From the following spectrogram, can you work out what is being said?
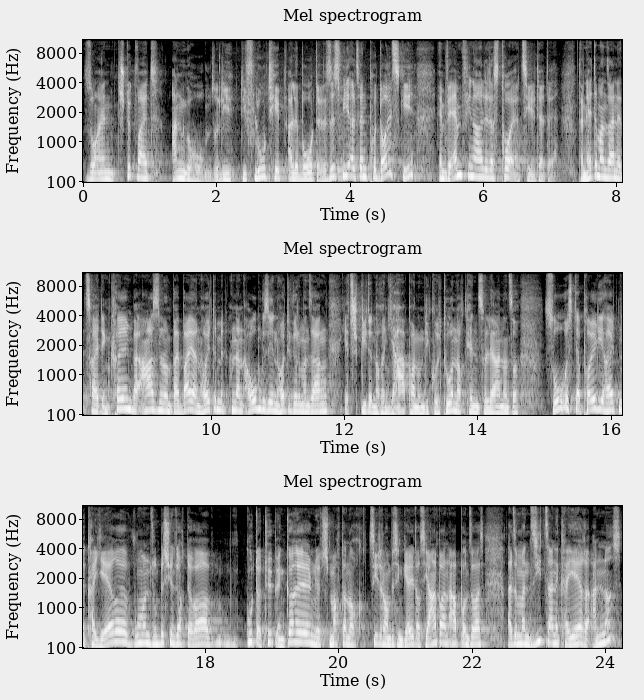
so ein Stück weit angehoben. So die, die Flut hebt alle Boote. Das ist wie, als wenn Podolski im WM-Finale das Tor erzielt hätte. Dann hätte man seine Zeit in Köln, bei Arsenal und bei Bayern heute mit anderen Augen gesehen. Heute würde man sagen, jetzt spielt er noch in Japan, um die Kultur noch kennenzulernen und so. So ist der Poldi halt eine Karriere, wo man so ein bisschen sagt, er war ein guter Typ in Köln, jetzt macht er noch, zieht er noch ein bisschen Geld aus Japan ab und sowas. Also man sieht seine Karriere anders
